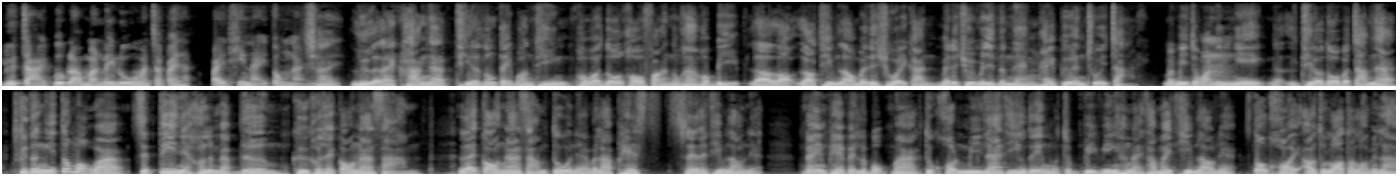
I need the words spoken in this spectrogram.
หรือจ่ายปุ๊บแล้วมันไม่รู้ว่ามันจะไปไปที่ไหนตรงไหน ใช่ หรือหลายๆครั้งอะทีมเราต้องเตะบอลทิ้ง เพราะว่าโดนเขาฝั่งตรงข้ามเขาบีบ แล้วเราแล้วทีมเราไม่ได้ช่วยกัน ไม่ได้ช่วยมายืนตำแหน่งให้เพื่อนช่วยจ่าย มันมีจังหวะอืมอย่างนี้อีกนะทีเราโดนประจำนะฮะคือตรงนี้ต้องบอกว่าซิตี้เนี่ยเขาเล่นแบบเดิม คือเขาใช้กองหน้า 3 และกองหน้า 3 ตัวเนี่ยเวลา press เซตแต่ทีมเราเนี่ยแม่ง press เป็นระบบมากทุกคนมีหน้าที่ของตัวเองหมดจะวิ่งทางไหนทำให้ทีมเราเนี่ยต้องคอยเอาตัวรอดตลอดเวลา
